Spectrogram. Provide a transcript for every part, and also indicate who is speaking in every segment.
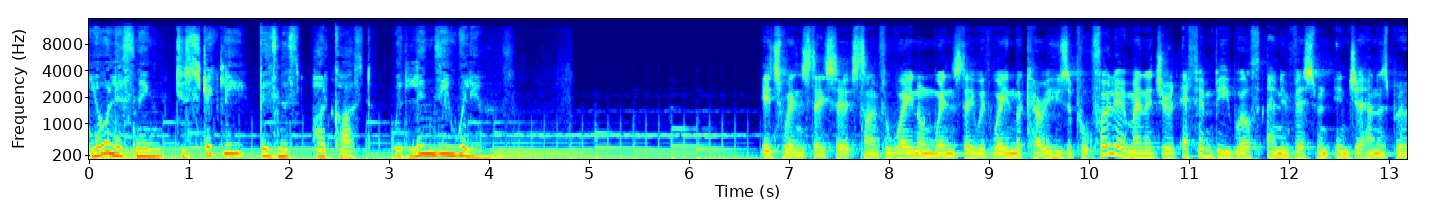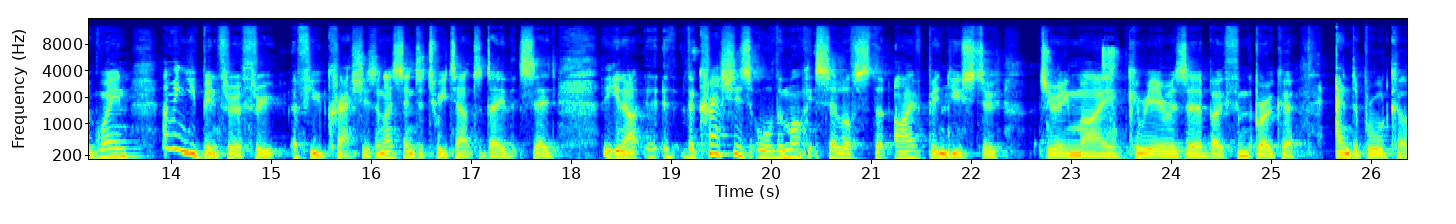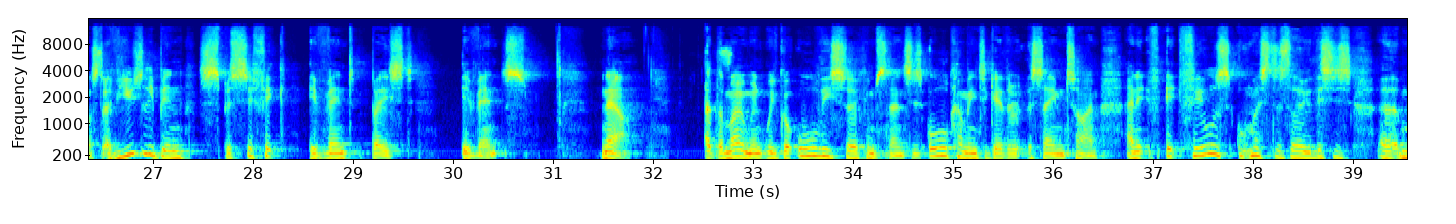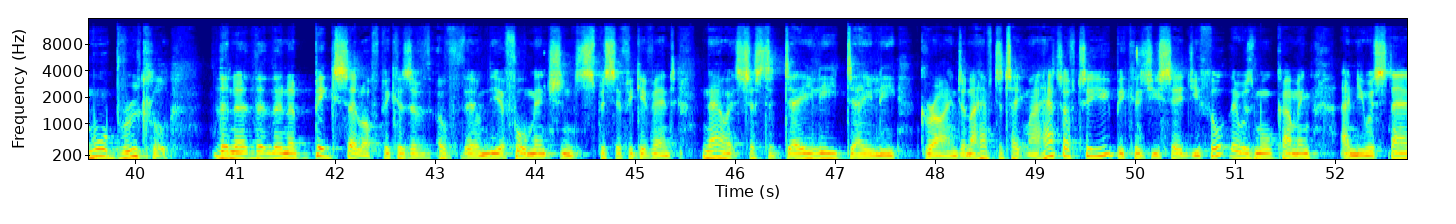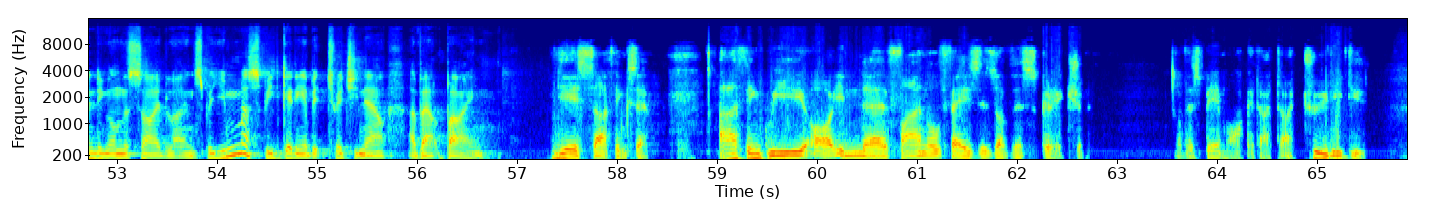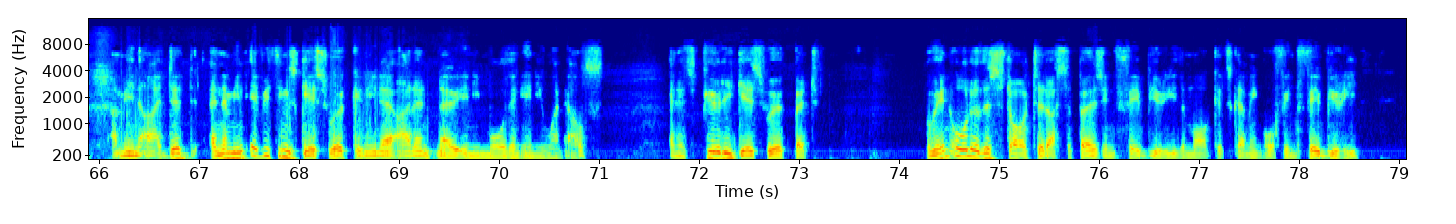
Speaker 1: You're listening to Strictly Business Podcast with Lindsay Williams.
Speaker 2: It's Wednesday, so it's time for Wayne on Wednesday with Wayne McCurrie, who's a portfolio manager at FNB Wealth and Investment in Johannesburg. Wayne, I mean, you've been through a, through a few crashes, and I sent a tweet out today that said, you know, the crashes or the market sell offs that I've been used to during my career as a, both a broker and a broadcaster have usually been specific event based events. Now, at the moment, we've got all these circumstances all coming together at the same time, and it, it feels almost as though this is uh, more brutal than a, than a big sell off because of, of the, the, aforementioned specific event. Now it's just a daily, daily grind. And I have to take my hat off to you because you said you thought there was more coming and you were standing on the sidelines. But you must be getting a bit twitchy now about buying.
Speaker 3: Yes, I think so. I think we are in the final phases of this correction, of this bear market. I, I truly do. I mean, I did, and I mean, everything's guesswork, and you know, I don't know any more than anyone else, and it's purely guesswork. But when all of this started, I suppose in February, the market's coming off in February,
